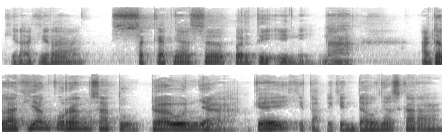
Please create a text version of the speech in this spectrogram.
kira-kira seketnya seperti ini. Nah ada lagi yang kurang satu daunnya. Oke kita bikin daunnya sekarang.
